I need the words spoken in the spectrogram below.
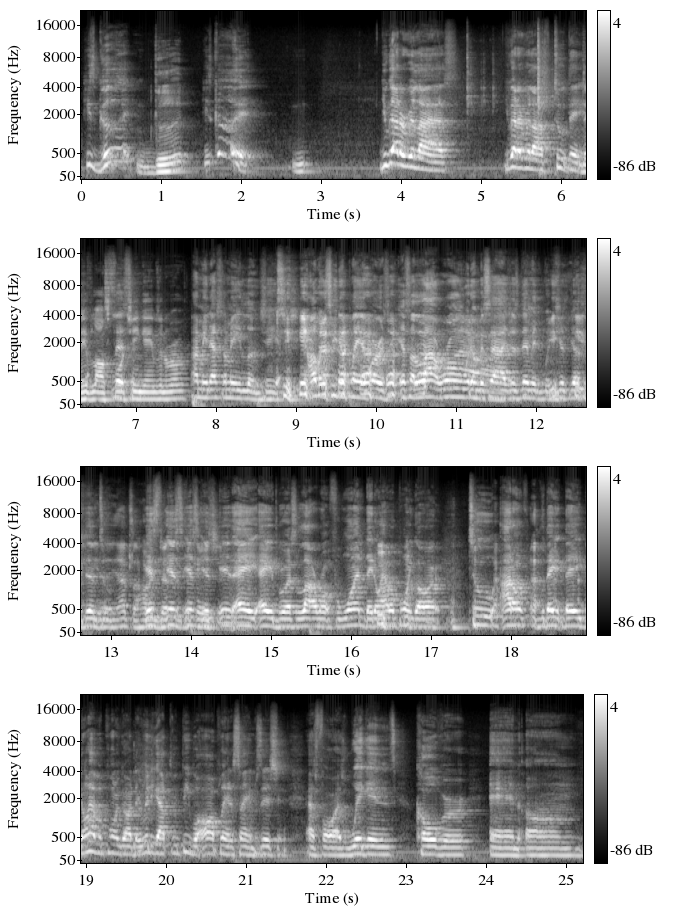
He's good. Good. He's good. You gotta realize, you gotta realize two things. They've lost 14 Listen, games in a row. I mean, that's I mean, look, G. I would see them playing first. It's a lot wrong with them besides just them. and- Just, just them two. That's a hard it's, it's, it's, it's, it's, hey, hey, bro, it's a lot wrong. For one, they don't have a point guard. Two, I don't. They they don't have a point guard. They really got three people all playing the same position as far as Wiggins, Culver, and um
